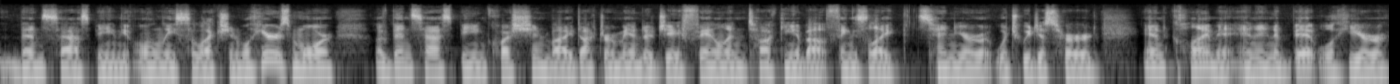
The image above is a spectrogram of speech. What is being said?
Ben Sasse being the only selection. Well, here's more of Ben Sasse being questioned by Dr. Amanda J. Phalin, talking about things like tenure, which we just heard, and climate. And in a bit, we'll hear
